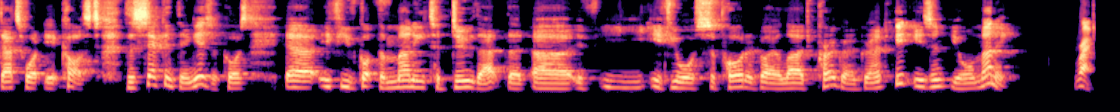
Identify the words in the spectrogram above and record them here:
that's what it costs. The second thing is, of course, uh, if you've got the money to do that, that uh, if if you're supported by a large program grant, it isn't your money. Right.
